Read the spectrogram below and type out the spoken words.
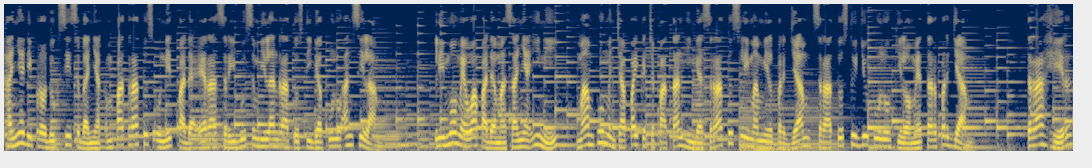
hanya diproduksi sebanyak 400 unit pada era 1930-an silam. Limo mewah pada masanya ini, mampu mencapai kecepatan hingga 105 mil per jam, 170 km per jam. Terakhir,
